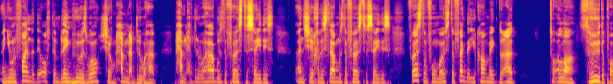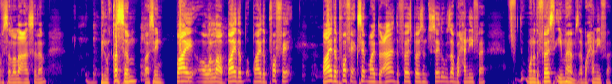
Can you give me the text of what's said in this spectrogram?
And you will find that they often blame who as well? Shaykh Muhammad Abdul Wahhab. Muhammad Abdul Wahhab was the first to say this. And Shaykh al-Islam was the first to say this. First and foremost, the fact that you can't make dua to Allah through the Prophet sallallahu alaihi wasallam bil qasam by saying by oh Allah by the by the Prophet by the Prophet accept my dua. The first person to say that was Abu Hanifa, one of the first Imams, Abu Hanifa,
